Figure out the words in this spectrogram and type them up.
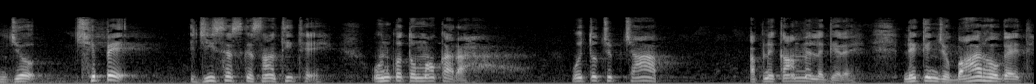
जो छिपे जीसस के साथी थे, उनको तो मौका रहा। वो तो चुपचाप अपने काम में लगे रहे। लेकिन जो बाहर हो गए थे,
